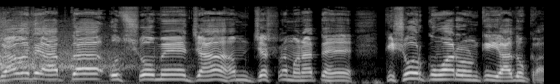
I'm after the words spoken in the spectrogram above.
स्वागत है आपका उस शो में जहाँ हम जश्न मनाते हैं किशोर कुमार और उनकी यादों का।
